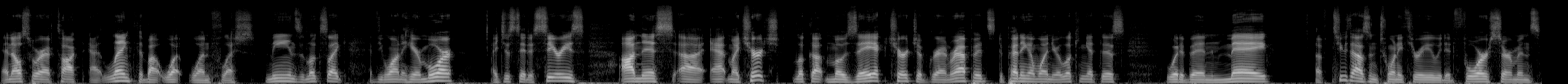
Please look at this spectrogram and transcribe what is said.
And elsewhere, I've talked at length about what one flesh means and looks like. If you want to hear more, I just did a series on this uh, at my church. Look up Mosaic Church of Grand Rapids. Depending on when you're looking at this, would have been May of 2023. We did four sermons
